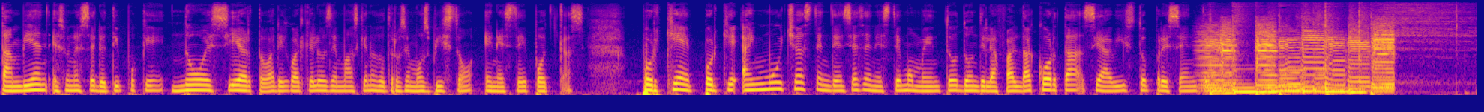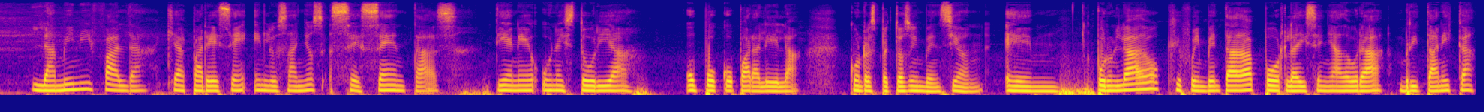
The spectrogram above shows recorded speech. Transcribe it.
también es un estereotipo que no es cierto, al igual que los demás que nosotros hemos visto en este podcast. ¿Por qué? Porque hay muchas tendencias en este momento donde la falda corta se ha visto presente. La minifalda que aparece en los años 60 tiene una historia un poco paralela con respecto a su invención. Em, por un lado, que fue inventada por la diseñadora británica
